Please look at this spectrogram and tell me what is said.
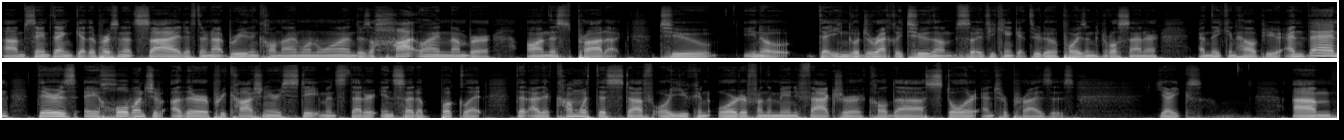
Um, same thing. Get the person outside. If they're not breathing, call 911. There's a hotline number on this product to, you know, that you can go directly to them. So if you can't get through to a poison control center and they can help you. And then there's a whole bunch of other precautionary statements that are inside a booklet that either come with this stuff or you can order from the manufacturer called uh, Stoller Enterprises. Yikes. Um,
